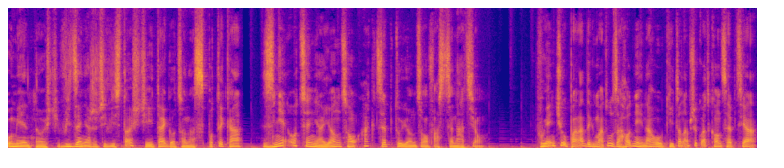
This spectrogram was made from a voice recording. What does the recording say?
Umiejętność widzenia rzeczywistości i tego, co nas spotyka, z nieoceniającą, akceptującą fascynacją. W ujęciu paradygmatu zachodniej nauki to na przykład koncepcja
